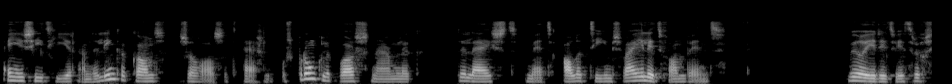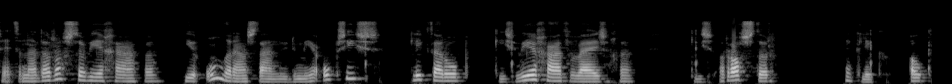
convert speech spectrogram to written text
en je ziet hier aan de linkerkant zoals het eigenlijk oorspronkelijk was, namelijk de lijst met alle teams waar je lid van bent. Wil je dit weer terugzetten naar de rasterweergave? Hier onderaan staan nu de meer opties. Klik daarop, kies weergave wijzigen, kies raster en klik OK.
